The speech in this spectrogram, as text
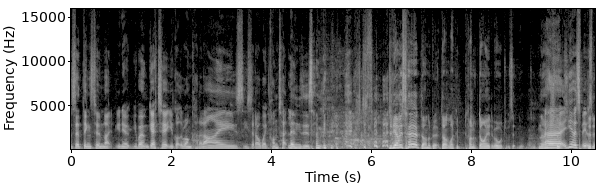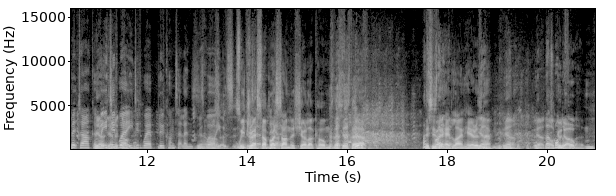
said things to him like, you know, you won't get it. You've got the wrong kind of eyes. He said, I'll wear contact lenses. I mean, Did he have his hair done a bit, done like a kind of dyed, or was it? No, it uh, looked- yeah, it was, it was a bit darker, Yeah, but he yeah, did bit wear he did wear blue contact lenses as well. wow. He was We dressed up our son as Sherlock Holmes. This is the. I This is the great, though. headline here, isn't yeah, it? Yeah, yeah, that's Oh, good wonderful. hope.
